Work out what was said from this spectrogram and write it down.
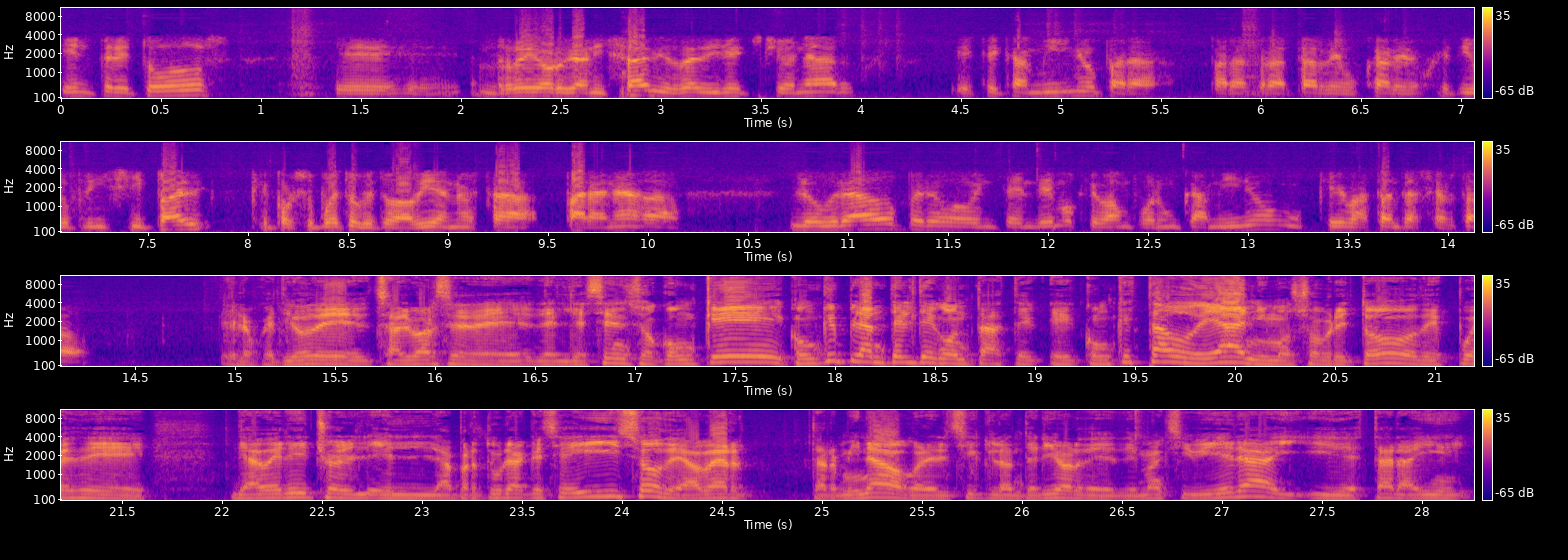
entre todos eh, reorganizar y redireccionar este camino para, para tratar de buscar el objetivo principal, que por supuesto que todavía no está para nada logrado, pero entendemos que van por un camino que es bastante acertado el objetivo de salvarse de, del descenso. ¿Con qué, ¿Con qué plantel te contaste? Eh, ¿Con qué estado de ánimo, sobre todo después de, de haber hecho la apertura que se hizo, de haber terminado con el ciclo anterior de, Maxi Viera y, de estar ahí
